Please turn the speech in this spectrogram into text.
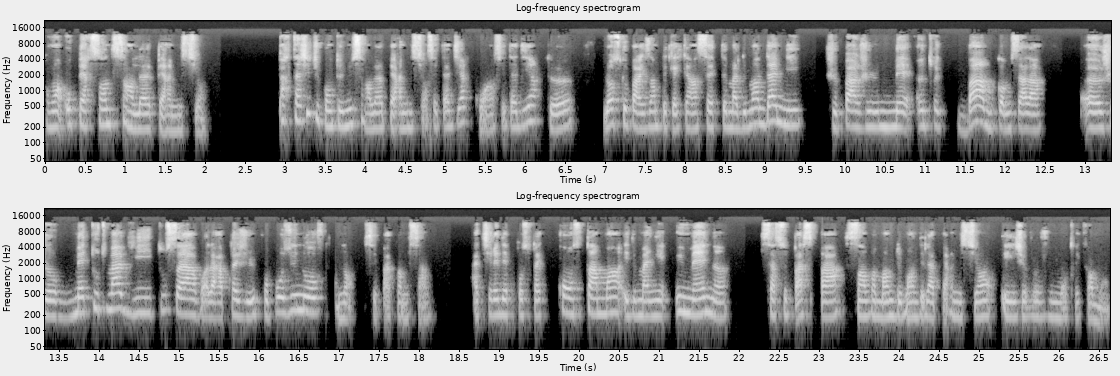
aux personnes sans leur permission. Partager du contenu sans leur permission, c'est-à-dire quoi? C'est-à-dire que lorsque, par exemple, quelqu'un accepte ma demande d'amis, je pars, je mets un truc, bam, comme ça là, euh, je mets toute ma vie, tout ça, voilà. Après, je lui propose une offre. Non, c'est pas comme ça. Attirer des prospects constamment et de manière humaine, ça se passe pas sans vraiment demander la permission et je vais vous montrer comment.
